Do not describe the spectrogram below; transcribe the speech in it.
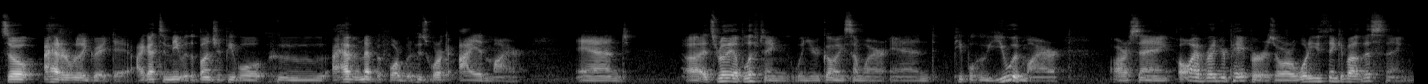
So I had a really great day. I got to meet with a bunch of people who I haven't met before, but whose work I admire, and uh, it's really uplifting when you're going somewhere and people who you admire are saying, "Oh, I've read your papers," or "What do you think about this thing?"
